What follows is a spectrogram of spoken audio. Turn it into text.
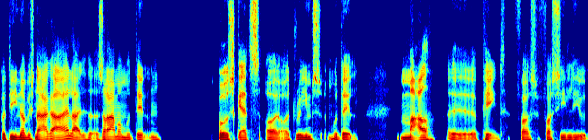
fordi når vi snakker ejerlejligheder, så rammer modellen, både Skats og, og Dreams model, meget øh, pænt for, for sige livet.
